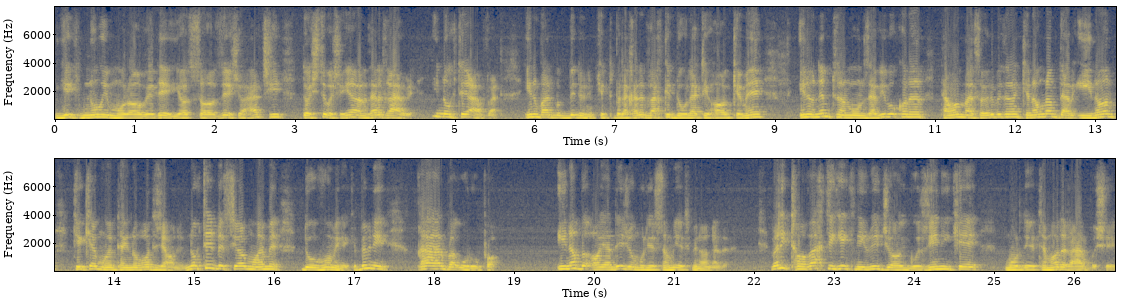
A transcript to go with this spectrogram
یک نوع مراوده یا سازش یا هر چی داشته باشه. یه نظر غربه این نکته اول. اینو باید بدونیم که بالاخره وقتی دولتی حاکمه اینو نمی‌تونن منزوی بکنن تمام مسائل رو بدونن. که اونم در ایران که یکی مهمترین نقاط جهانه. نکته بسیار مهم دوم اینه که ببینید غرب و اروپا اینا به آینده جمهوری اسلامی اطمینان نداره ولی تا وقتی یک نیروی جایگزینی که مورد اعتماد غرب باشه.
